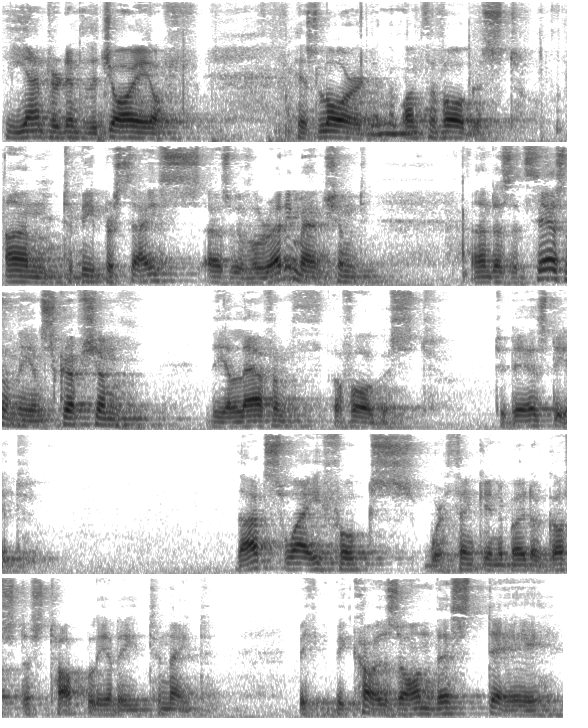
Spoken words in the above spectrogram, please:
He entered into the joy of his Lord in the month of August. And to be precise, as we've already mentioned, and as it says on the inscription, the 11th of August, today's date. That's why, folks, we're thinking about Augustus Toplady tonight. Because on this day,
